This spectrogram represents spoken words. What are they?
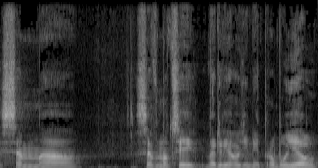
jsem se v noci ve dvě hodiny probudil,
